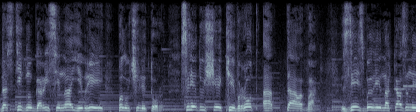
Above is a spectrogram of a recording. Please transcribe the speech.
Достигнув горы Синай, евреи получили Торы. Следующая – Киврот Атава. Здесь были наказаны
